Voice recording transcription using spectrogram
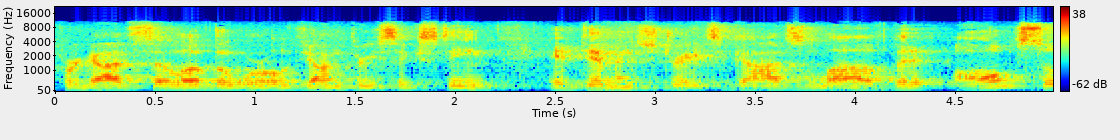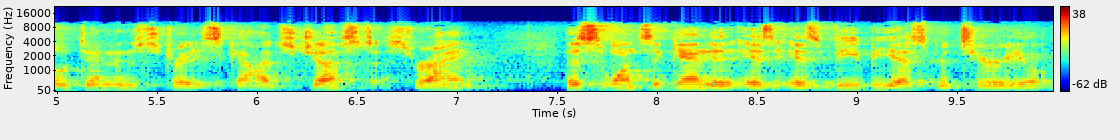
for God so loved the world, John 3:16. It demonstrates God's love, but it also demonstrates God's justice, right? This, once again, is, is VBS material.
